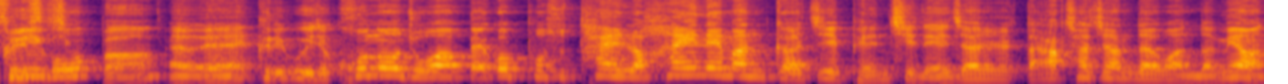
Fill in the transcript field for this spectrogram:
그리고 직바. 예, 예. 그리고 이제 코너조와 백업 포수 타일러 하이네만까지 벤치 네 자리를 딱 차지한다고 한다면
